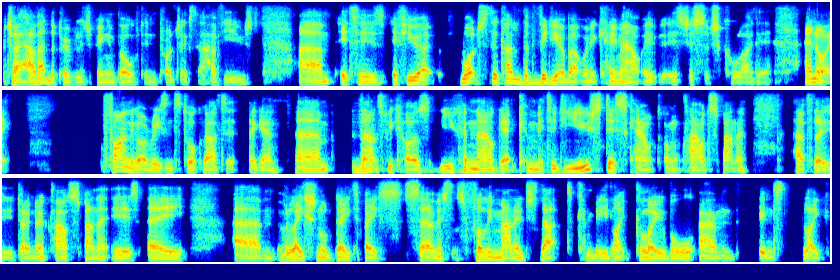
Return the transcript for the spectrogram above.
Which I have had the privilege of being involved in projects that I have used. Um, it is if you uh, watch the kind of the video about when it came out, it, it's just such a cool idea. Anyway, finally got a reason to talk about it again. Um, that's because you can now get committed use discount on Cloud Spanner. Uh, for those who don't know, Cloud Spanner is a um, relational database service that's fully managed that can be like global and in, like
